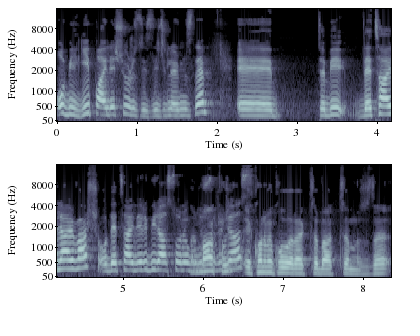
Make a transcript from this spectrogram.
o bilgiyi paylaşıyoruz izleyicilerimizle. Ee, tabii detaylar var. O detayları biraz sonra Makul, buluşturacağız. ekonomik olarak da baktığımızda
